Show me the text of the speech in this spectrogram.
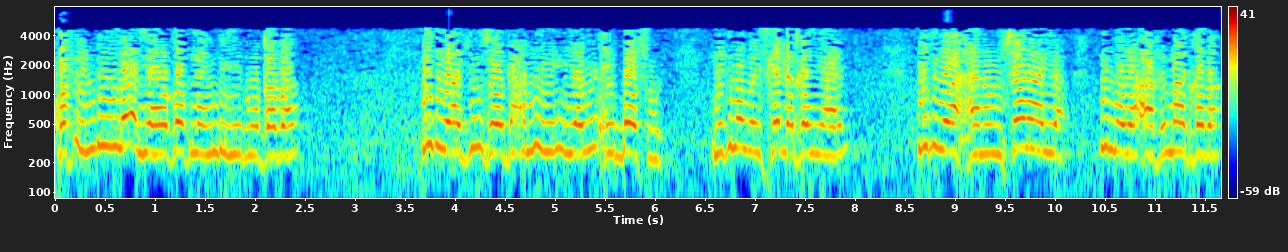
قف إندولا إياه قفنا إنده بقبا مدوى جنس وقعنه إياه وحباسوه مدنا ويسكال غنيه مدوى حنون سنايا. مدوى عاظمات قبا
